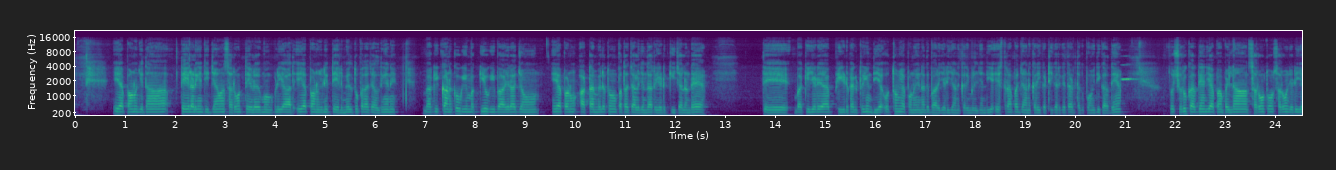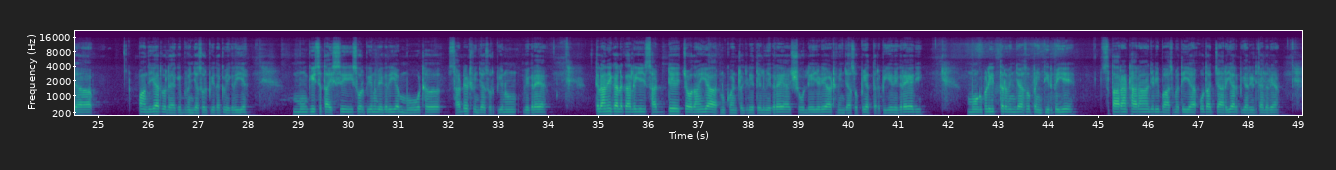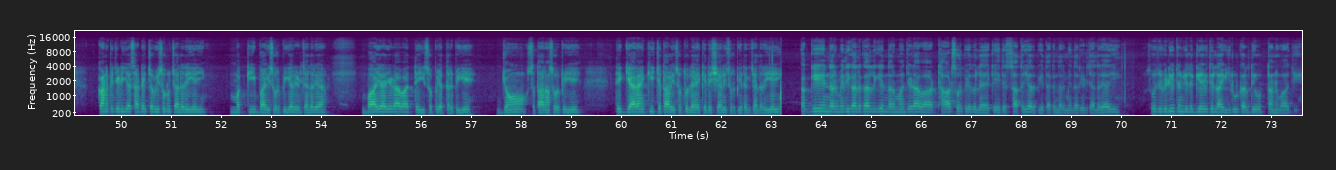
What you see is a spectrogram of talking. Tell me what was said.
ਇਹ ਆਪਾਂ ਨੂੰ ਜਿੱਦਾਂ ਤੇਲ ਵਾਲੀਆਂ ਚੀਜ਼ਾਂ ਵਾ, ਸਰੋਂ, ਤੇਲ, ਮੂੰਗਫਲੀ ਆਦਿ, ਇਹ ਆਪਾਂ ਨੂੰ ਜਿਹੜੀ ਤੇਲ ਮਿਲ ਤੋਂ ਪਤਾ ਚੱਲਦੀਆਂ ਨੇ। ਬਾਕੀ ਕਣਕ ਹੋ ਗਈ, ਮੱਕੀ ਹੋ ਗਈ, ਬਾਜਰਾ, ਜੌਂ, ਇਹ ਆਪਾਂ ਨੂੰ ਆਟਾ ਮਿਲ ਤੋਂ ਪਤਾ ਚੱਲ ਜਾਂਦਾ ਰੇਟ ਕੀ ਚੱਲਣ ਡਿਆ ਆ। ਤੇ ਬਾਕੀ ਜਿਹੜੇ ਆ ਫੀਡ ਫੈਕਟਰੀ ਹੁੰਦੀ ਆ, ਉੱਥੋਂ ਵੀ ਆਪਾਂ ਨੂੰ ਇਹਨਾਂ ਦੇ ਬਾਰੇ ਜਿਹੜੀ ਜਾਣਕਾਰੀ ਮਿਲ ਜਾਂਦੀ ਹੈ ਇਸ ਤਰ੍ਹਾਂ ਆਪਾਂ ਜਾਣਕਾਰੀ ਇਕੱਠੀ ਕਰਕੇ ਤੁਹਾਡੇ ਤੱਕ ਪਹੁੰਚਦੀ ਕਰਦੇ ਹਾਂ ਸੋ ਸ਼ੁਰੂ ਕਰਦੇ ਹਾਂ ਜੀ ਆਪਾਂ ਪਹਿਲਾਂ ਸਰੋਂ ਤੋਂ। ਸਰੋਂ ਜਿਹੜੀ ਆ 5000 ਤੋਂ ਲੈ ਕੇ 5200 ਰੁਪਏ ਤੱਕ ਵਿਕ ਰਹੀ ਹੈ। ਮੂੰਗੀ 2700 ਰੁਪਏ ਨੂੰ ਵਿਕ ਰਹੀ ਹੈ ਮੋਠ 5850 ਰੁਪਏ ਨੂੰ ਵਿਕ ਰਿਹਾ ਹੈ। ਤਿਲਾਂ ਦੀ ਗੱਲ ਕਰ ਲਈਏ ਜੀ 14500 ਨੂੰ ਕੁਇੰਟਲ ਜਿਹੜੇ ਤਿਲ ਵਿਕ ਰਹੇ ਆ, ਛੋਲੇ ਜਿਹੜੇ ਆ 5875 ਰੁਪਏ ਵਿਕ ਰਹੇ ਆ ਜੀ। ਮੂੰਗਫਲੀ 5335 ਰੁਪਏ 17 18 ਜਿਹੜੀ ਬਾਸਮਤੀ ਆ, ਉਹਦਾ 4000 ਰੁਪਏ ਰੇਟ ਚੱਲ ਰਿਹਾ। ਕਣਕ ਜਿਹੜੀ ਆ 2450 ਨੂੰ ਚੱਲ ਰਹੀ ਹੈ ਜੀ। ਮੱਕੀ ਬਾਈ ਸੌ ਰੁਪਈਆ ਰੇਟ ਚੱਲ ਰਿਹਾ। ਬਾਜਰਾ ਜਿਹੜਾ ਵਾ ਤੇਈ ਸੌ 2375 ਰੁਪਈਏ, ਜੌਂ 1700 ਰੁਪਏ ਤੇ 11 21 4400 ਤੋਂ ਲੈ ਕੇ ਅਤੇ ਛਿਆਲੀ ਸੌ ਰੁਪਈਏ ਤੱਕ ਚੱਲ ਰਹੀ ਹੈ ਜੀ। ਅੱਗੇ ਨਰਮੇ ਦੀ ਗੱਲ ਕਰ ਲਈਏ, ਨਰਮਾ ਜਿਹੜਾ ਵਾ 6800 ਰੁਪਏ ਤੋਂ ਲੈ ਕੇ ਤੇ 7000 ਰੁਪਏ ਤੱਕ ਨਰਮੇ ਦਾ ਰੇਟ ਚੱਲ ਰਿਹਾ ਜੀ। ਸੋ ਜੇ ਵੀਡੀਓ ਚੰਗੀ ਲੱਗੀ ਹੋਵੇ ਤੇ ਲਾਈਕ ਜ਼ਰੂਰ ਕਰ ਦਿਓ। ਧੰਨਵਾਦ ਜੀ।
